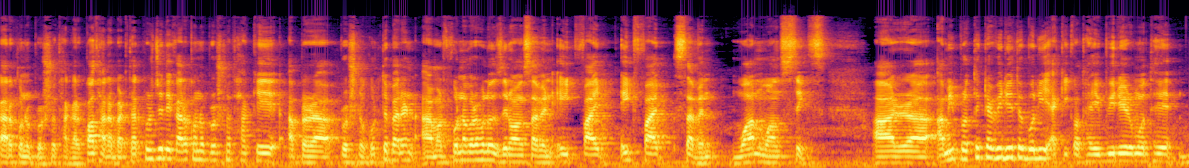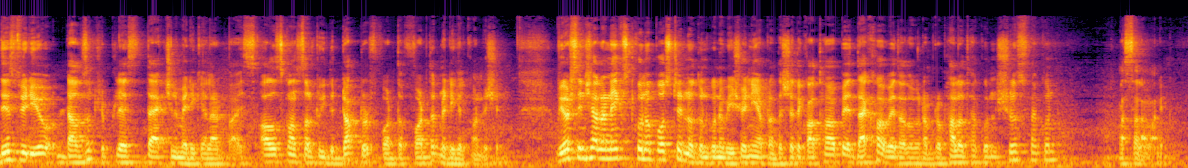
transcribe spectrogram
কারও কোনো প্রশ্ন থাকার কথা না বাট তারপর যদি কারও কোনো প্রশ্ন থাকে, আপনারা প্রশ্ন করতে পারেন। আমার ফোন নাম্বার হলো zero one seven eight five eight five seven one one six আর আমি প্রত্যেকটা ভিডিওতে বলি, একই কথা, এই ভিডিওর মধ্যে this video doesn't replace the actual medical advice also consult with the doctor for the further medical condition viewers ইনশাআল্লাহ নেক্সট কোনো পোস্টের নতুন কোনো বিষয় নিয়ে আপনাদের সাথে কথা হবে, দেখা হবে, ততক্ষণ আপনারা ভালো থাকুন, সুস্থ থাকুন। আসসালামু আলাইকুম।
